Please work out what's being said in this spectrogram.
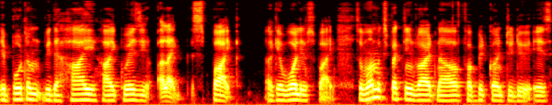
a bottom with a high high crazy uh, like spike okay volume spike. So what i'm expecting right now for bitcoin to do is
